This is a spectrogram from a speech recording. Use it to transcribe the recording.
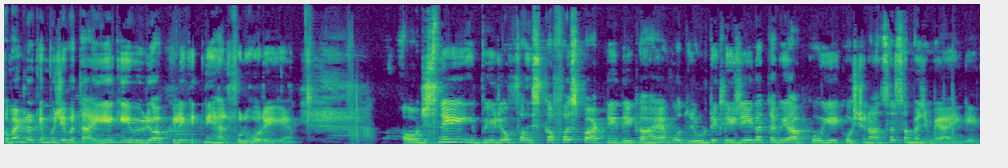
कमेंट करके मुझे बताइए कि वीडियो आपके लिए कितनी हेल्पफुल हो रही है। और जिसने वीडियो इसका फ़र्स्ट पार्ट नहीं देखा है, वो ज़रूर देख लीजिएगा, तभी आपको ये क्वेश्चन आंसर समझ में आएँगे।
